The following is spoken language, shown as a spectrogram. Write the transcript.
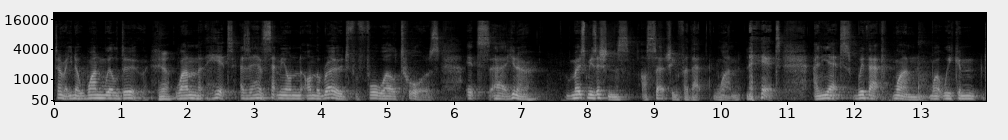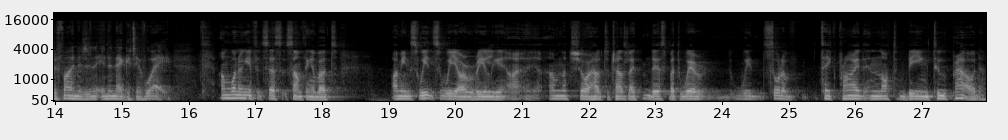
Don't you know, one will do. Yeah. One hit, as it has set me on, on the road for four world tours. It's, uh, you know, most musicians are searching for that one hit. And yet, with that one, what we can define it in, in a negative way. I'm wondering if it says something about. I mean, Swedes, we are really. I, I'm not sure how to translate this, but we're we sort of take pride in not being too proud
